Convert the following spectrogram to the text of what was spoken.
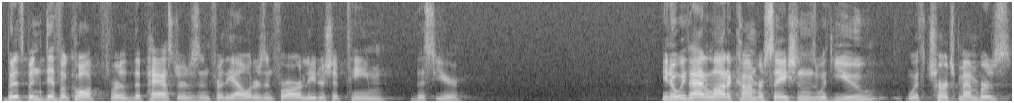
But it's been difficult for the pastors and for the elders and for our leadership team this year. You know, we've had a lot of conversations with you, with church members,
